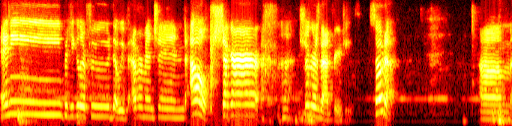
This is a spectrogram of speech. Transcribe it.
Any particular food that we've ever mentioned? Oh, sugar. sugar is bad for your teeth. Soda, um,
